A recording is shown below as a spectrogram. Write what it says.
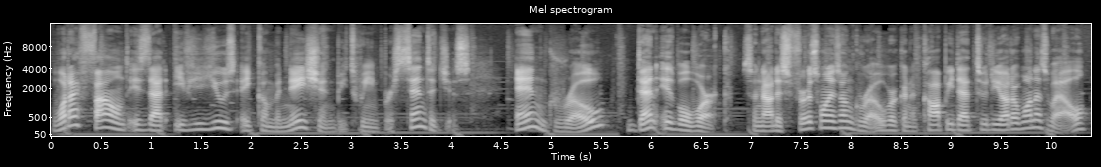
What I found is that if you use a combination between percentages and grow, then it will work. So now this first one is on grow. We're going to copy that to the other one as well.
